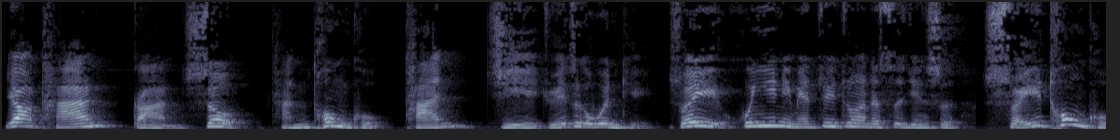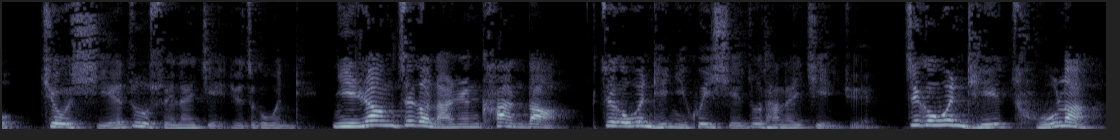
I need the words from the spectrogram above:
要谈感受。谈痛苦，谈解决这个问题。所以，婚姻里面最重要的事情是谁痛苦就协助谁来解决这个问题。你让这个男人看到这个问题，你会协助他来解决这个问题。除了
